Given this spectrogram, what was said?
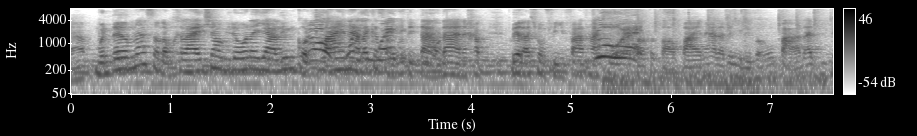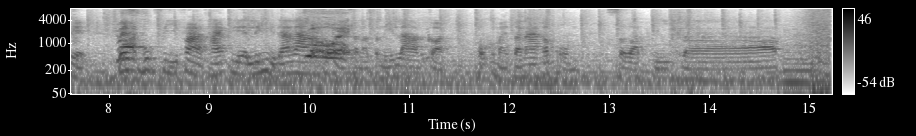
นะครับ เหมือนเดิมนะสำหรับใครที่ชอบวิดีโอนะอย่าลืมกดไลค์นะ และก็สั่งกดติดตามได้นะครับ เพื่อรับชมฟรีฟาทายตอนต่อๆไปนะฮะแล้วก็อย่าลืมไปพบปะกันได้ที่เพจ Facebook ฟรีฟาทายเรียนลิงก์อยู่ด้านล่างสำหรับตอนนี้ลาไปก่อนพบกันใหม่ตอนหน้าครับผม สวัสดีครับ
